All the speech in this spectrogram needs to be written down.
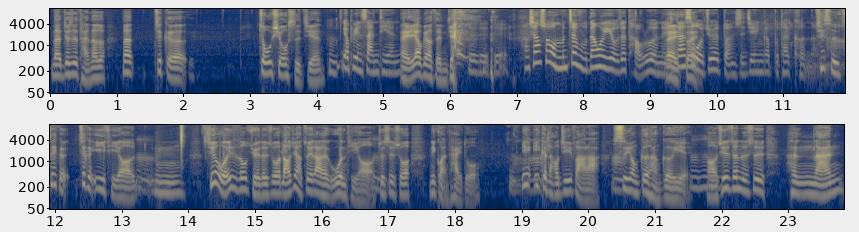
那就是谈到说，那这个周休时间，嗯，要变三天，哎，要不要增加？对对对，好像说我们政府单位也有在讨论呢，哎、但是我觉得短时间应该不太可能。其实这个这个议题哦，嗯，嗯，其实我一直都觉得说，劳基法最大的一个问题哦，嗯、就是说你管太多。因为一个劳基法啦，适用各行各业。哦，其实真的是很难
